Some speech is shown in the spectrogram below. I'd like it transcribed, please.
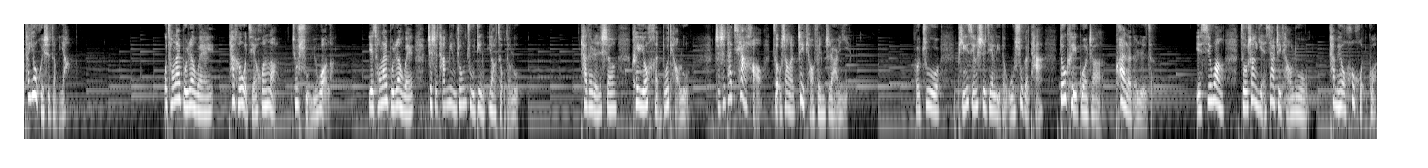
他又会是怎么样？我从来不认为他和我结婚了就属于我了，也从来不认为这是他命中注定要走的路。他的人生可以有很多条路，只是他恰好走上了这条分支而已。我祝平行世界里的无数个他都可以过着快乐的日子，也希望走上眼下这条路，他没有后悔过。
